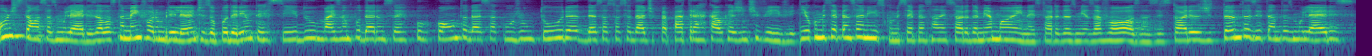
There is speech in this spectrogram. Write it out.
onde estão essas mulheres? Elas também foram brilhantes ou poderiam ter sido, mas não puderam ser por conta dessa conjuntura, dessa sociedade patriarcal que a gente vive. E eu comecei a pensar nisso, comecei a pensar na história da minha mãe, na história das minhas avós, nas histórias de tantas e tantas mulheres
